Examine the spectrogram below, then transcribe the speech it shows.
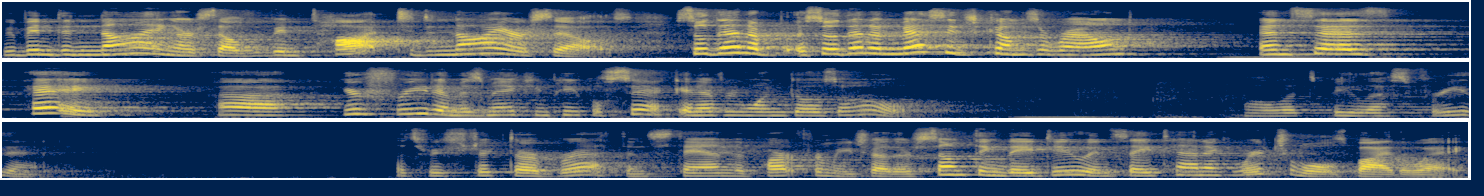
We've been denying ourselves. We've been taught to deny ourselves. So then a, so then a message comes around and says, hey, uh, your freedom is making people sick. And everyone goes, oh, well, let's be less free then. Let's restrict our breath and stand apart from each other. Something they do in satanic rituals, by the way.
